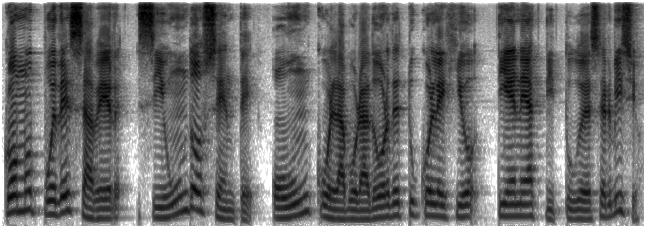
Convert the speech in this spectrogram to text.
¿cómo puedes saber si un docente o un colaborador de tu colegio tiene actitud de servicio?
